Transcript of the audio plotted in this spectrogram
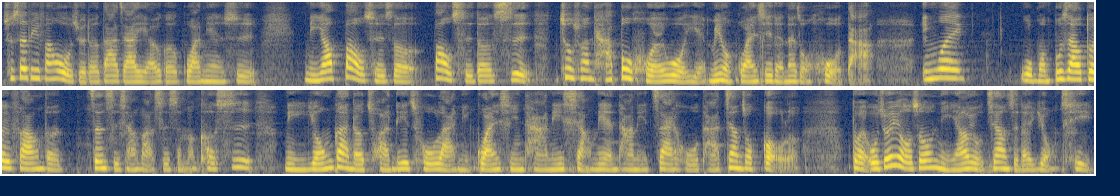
所以这地方我觉得大家也要有一个观念是，你要抱持着抱持的是，就算他不回我也没有关系的那种豁达，因为我们不知道对方的。真实想法是什么？可是你勇敢的传递出来，你关心他，你想念他，你在乎他，这样就够了。对，我觉得有时候你要有这样子的勇气，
